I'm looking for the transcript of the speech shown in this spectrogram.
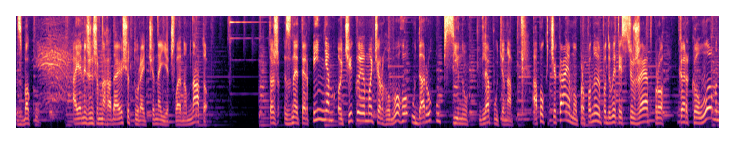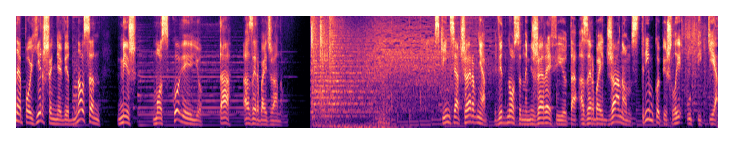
з Баку. А я між іншим нагадаю, що Туреччина є членом НАТО. Тож з нетерпінням очікуємо чергового удару у псіну для Путіна. А поки чекаємо, пропоную подивитись сюжет про карколомне погіршення відносин між Московією та Азербайджаном. З кінця червня відносини між Ерефією та Азербайджаном стрімко пішли у піке.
